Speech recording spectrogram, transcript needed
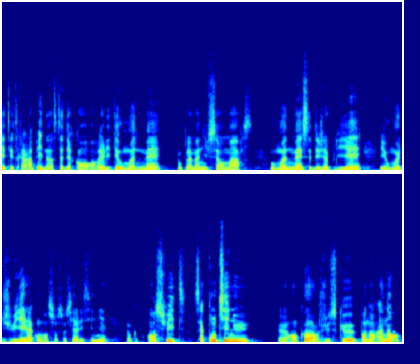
été très rapide, hein. c'est-à-dire qu'en réalité, au mois de mai, donc la manif c'est en mars, au mois de mai c'est déjà plié, et au mois de juillet, la convention sociale est signée. Donc ensuite, ça continue euh, encore jusque pendant un an,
